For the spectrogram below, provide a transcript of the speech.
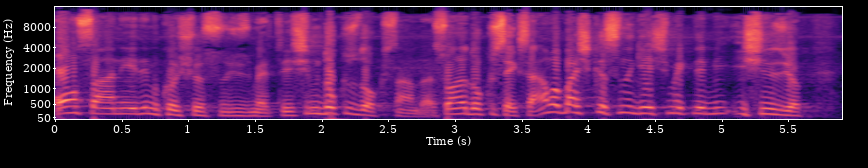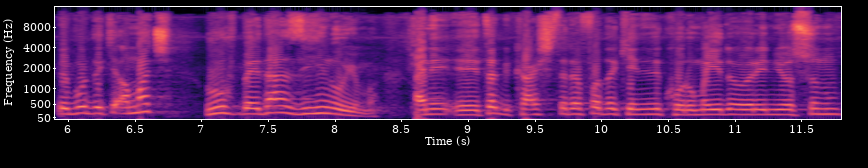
10 saniyede mi koşuyorsunuz 100 metreyi? Şimdi 9.90'da, sonra 9.80 ama başkasını geçmekle bir işiniz yok. Ve buradaki amaç ruh, beden, zihin uyumu. Hani e, tabii karşı tarafa da kendini korumayı da öğreniyorsun.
